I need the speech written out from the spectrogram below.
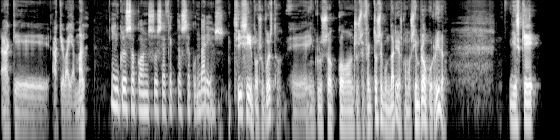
a que, a que vayan mal. Incluso con sus efectos secundarios. Sí, sí, por supuesto. Eh, incluso con sus efectos secundarios, como siempre ha ocurrido. Y es que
